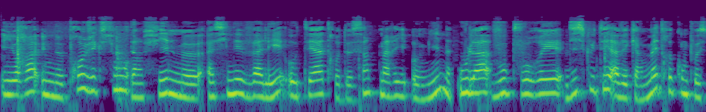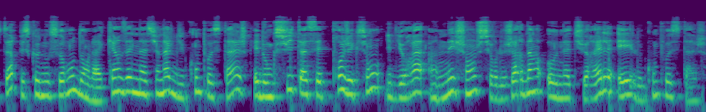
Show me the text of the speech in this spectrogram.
Il y aura une projection d'un film à Ciné Vallée au théâtre de Sainte-Marie-aux-Mines où là vous pourrez discuter avec un maître composteur puisque nous serons dans la quinzaine nationale du compostage et donc suite à cette projection il y aura un échange sur le jardin au naturel et le compostage.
